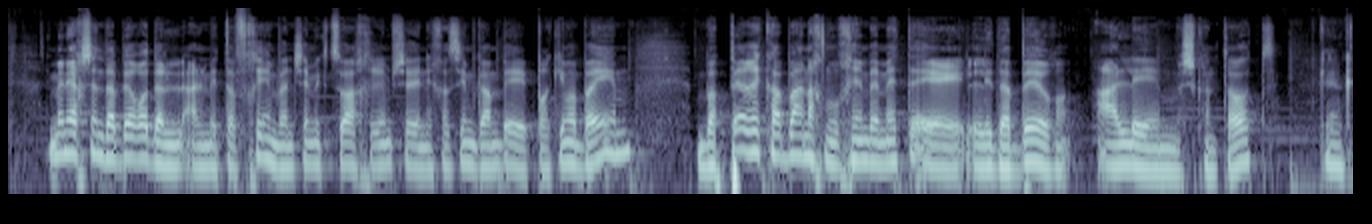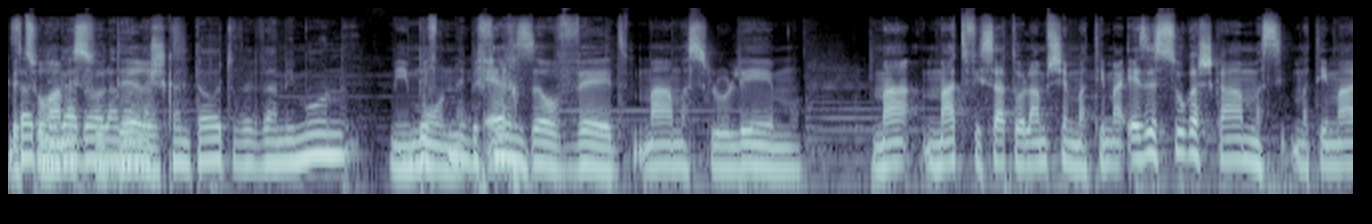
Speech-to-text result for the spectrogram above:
אני מניח שנדבר עוד על, על מתווכים ואנשי מקצוע אחרים שנכנסים גם בפרקים הבאים. בפרק הבא אנחנו הולכים באמת uh, לדבר על uh, משכנתאות. כן, קצת ניגע בעולם המשכנתאות והמימון. מימון, בפנים. איך זה עובד, מה המסלולים. מה, מה תפיסת עולם שמתאימה, איזה סוג השקעה מתאימה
